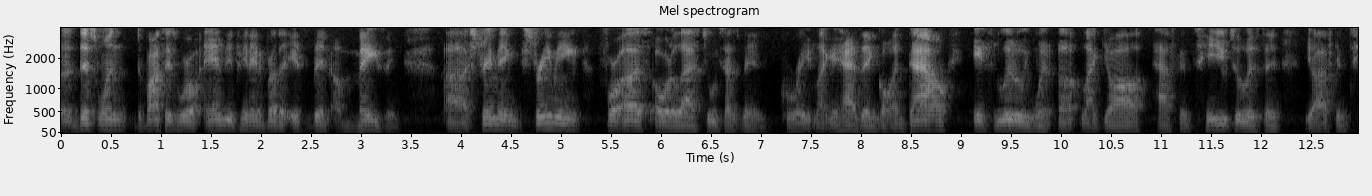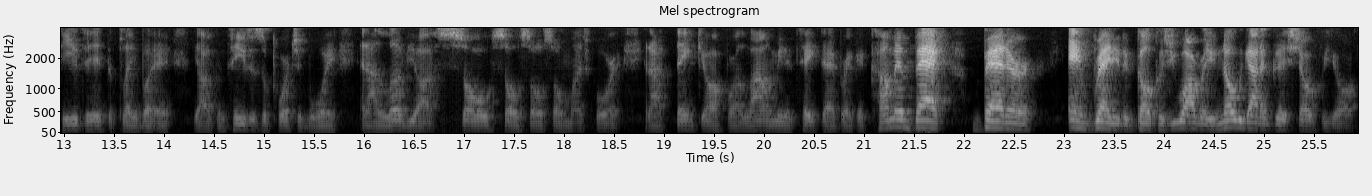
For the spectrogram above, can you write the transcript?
uh, this one, Devontae's World and the Opinionated Brother, it's been amazing. Uh, streaming, streaming for us over the last two weeks has been great. Like it hasn't gone down; it's literally went up. Like y'all have continued to listen, y'all have continued to hit the play button, y'all have continued to support your boy, and I love y'all so, so, so, so much for it. And I thank y'all for allowing me to take that break and coming back better and ready to go. Cause you already know we got a good show for y'all.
